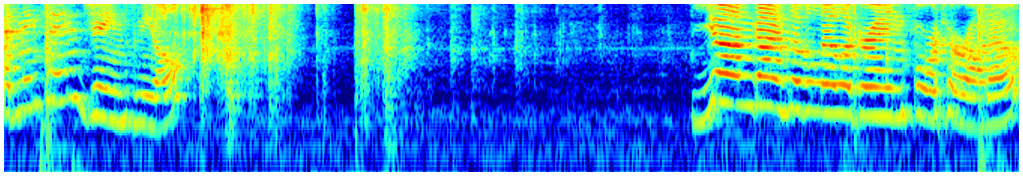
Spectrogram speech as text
Edmonton, James Neal. Young Guns of Liljegren for Toronto.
